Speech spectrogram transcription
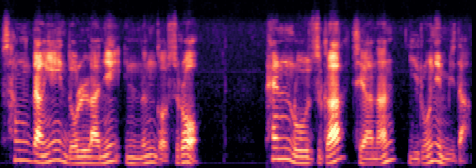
상당히 논란이 있는 것으로 펜로즈가 제안한 이론입니다.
